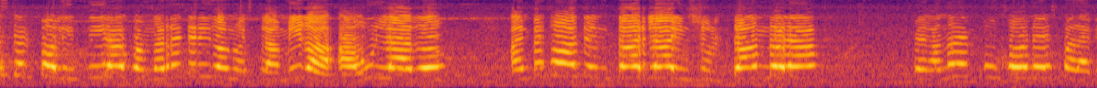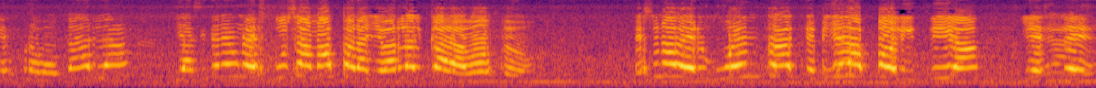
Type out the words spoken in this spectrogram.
es que el policía, cuando ha retenido a nuestra amiga a un lado, ha empezado a tentarla, insultándola, pegándole empujones para que provocarla y así tener una excusa más para llevarla al calabozo. Es una vergüenza que pille la policía y esté...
